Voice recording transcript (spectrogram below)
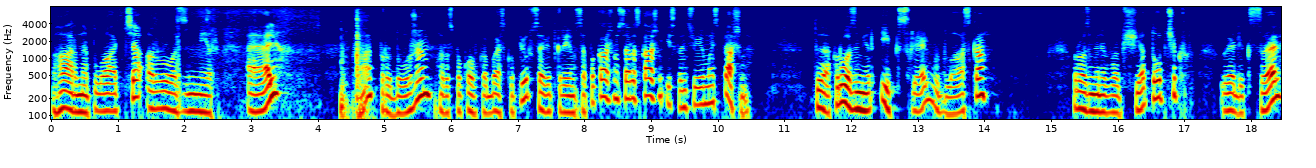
Гарне плаття, розмір L. Так, продовжуємо. Розпаковка без купюр. Все відкриємо, все покажемо, все розкажемо і станцюємо і спляшемо. Так, розмір XL, будь ласка. Розміри взагалі топчик. LXL.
